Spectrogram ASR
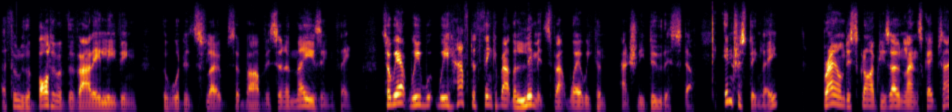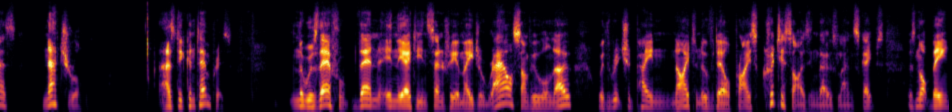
uh, through the bottom of the valley, leaving the wooded slopes above. It's an amazing thing. So we have, we we have to think about the limits about where we can actually do this stuff. Interestingly, Brown described his own landscapes as natural, as did contemporaries. There was therefore then in the 18th century a major row, some of you will know, with Richard Payne Knight and Uvedale Price criticizing those landscapes as not being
